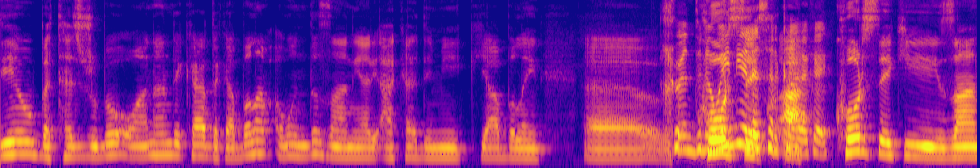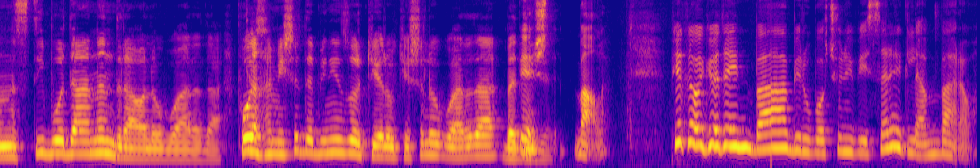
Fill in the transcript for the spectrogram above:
دێ و بە تەجروبە و ئەوانە هەندێک کار دەکات بەڵام ئەوەندە زانیاری ئاکادمیک یا بڵێین خوێندنەوەی نیە لەسەر کارەکەی کۆرسێکی زانستی بۆ دانەندراوە لەو بوارەدا پۆی هەمیشە دەبینین زۆر کێرە و کێشە لەو بوارەدا بەدێشت باڵێ پێکەوە گوێدەین بە بیرو بۆچوونی بیسەرێک لەم بارەوە.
